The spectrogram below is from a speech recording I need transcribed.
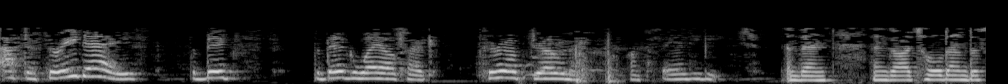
After three days, the big, the big whale shark threw up Jonah on sandy beach. And then, and God told him the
